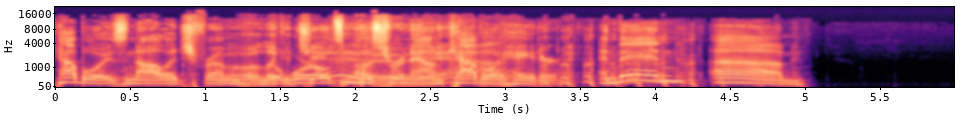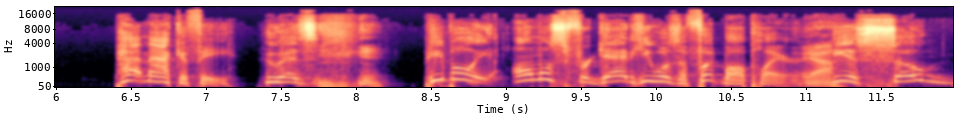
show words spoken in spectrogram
Cowboys knowledge from Oh, the world's you. most renowned Yeah. cowboy hater. And then um, Pat McAfee, who has people almost forget he was a football player. Yeah. He is so.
